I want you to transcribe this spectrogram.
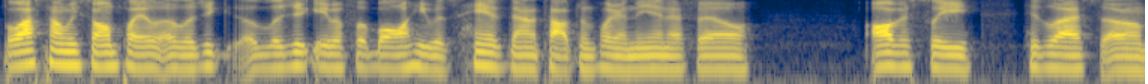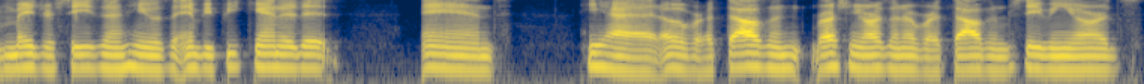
the last time we saw him play a legit, a legit game of football, he was hands down a top 10 player in the NFL. Obviously, his last um, major season, he was an MVP candidate, and he had over a thousand rushing yards and over a thousand receiving yards.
